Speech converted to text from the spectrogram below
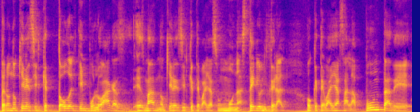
Pero no quiere decir que todo el tiempo lo hagas. Es más, no quiere decir que te vayas a un monasterio literal o que te vayas a la punta de,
